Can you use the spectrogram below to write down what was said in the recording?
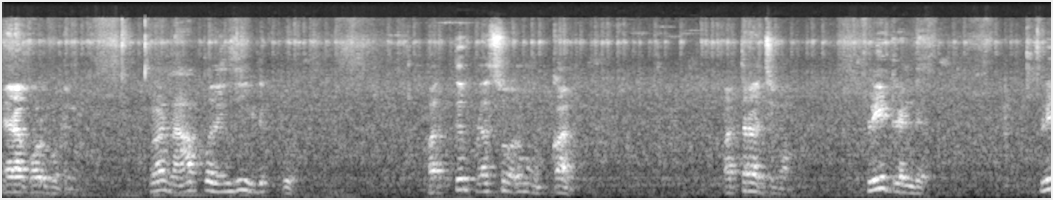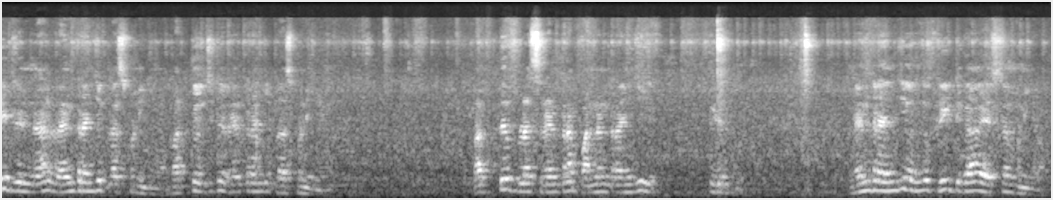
நேராக கோடு போட்டுங்க. நாற்பது இன்ச்சு இடுப்பு. பத்து ப்ளஸ் ஒரு முக்கால். பத்தரை வச்சுக்கோங்க. ஃப்ளீட் ரெண்டு. ஃப்ளீட் ரெண்டு நாள் ரெண்டு அஞ்சு ப்ளஸ் பண்ணிக்கோங்க. பத்து வச்சுட்டு ரெண்டு அஞ்சு ப்ளஸ் பண்ணிக்கோங்க. பத்து ப்ளஸ் ரெண்டரை பன்னெண்டு அஞ்சு இடுப்பு. ரெண்டு அஞ்சு வந்து ஃப்ளீட்டுக்காக எக்ஸ்டெண்ட் பண்ணிக்கலாம்.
